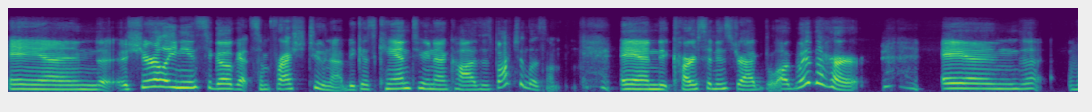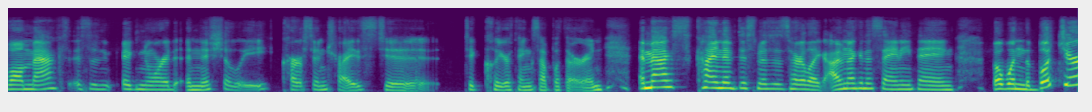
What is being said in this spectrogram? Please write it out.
and Shirley needs to go get some fresh tuna because canned tuna causes botulism. And Carson is dragged along with her. And while Max is ignored initially, Carson tries to to clear things up with her and and Max kind of dismisses her like I'm not going to say anything. But when the butcher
